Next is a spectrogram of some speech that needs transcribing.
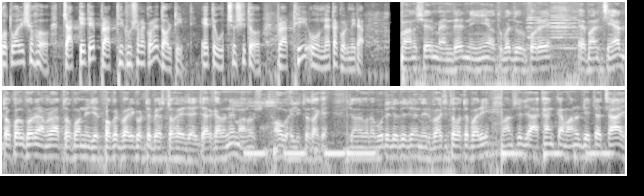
কোতোয়ালি সহ চারটিতে প্রার্থী ঘোষণা করে দলটি। এতে উচ্ছ্বসিত প্রার্থী ও নেতাকর্মীরা। মানুষের ম্যান্ডেট নিয়ে অথবা জোর করে মানে চেয়ার দখল করে আমরা তখন নিজের পকেট বাড়ি করতে ব্যস্ত হয়ে যাই, যার কারণে মানুষ অবহেলিত থাকে। জনগণের ভোটে যদি নির্বাচিত হতে পারি, মানুষের যে আকাঙ্ক্ষা, মানুষ যেটা চায়,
